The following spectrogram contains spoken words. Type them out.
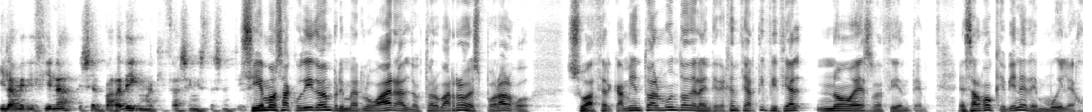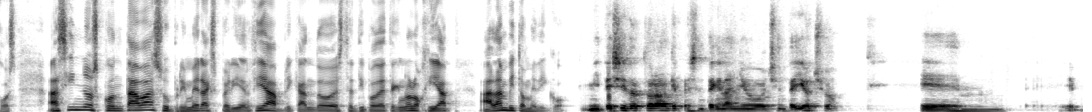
Y la medicina es el paradigma quizás en este sentido. Si hemos acudido en primer lugar al doctor Barro es por algo. Su acercamiento al mundo de la inteligencia artificial no es reciente, es algo que viene de muy lejos. Así nos contaba su primera experiencia aplicando este tipo de tecnología al ámbito médico. Mi tesis doctoral que presenté en el año 88 eh, eh,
